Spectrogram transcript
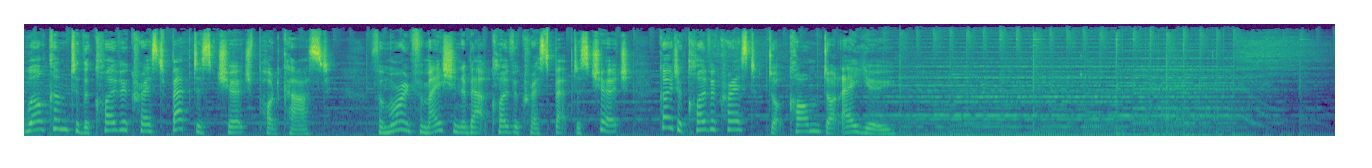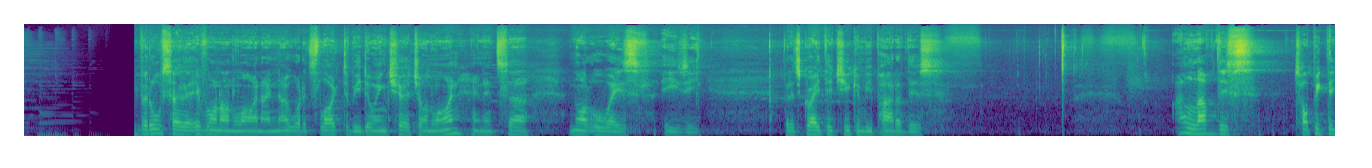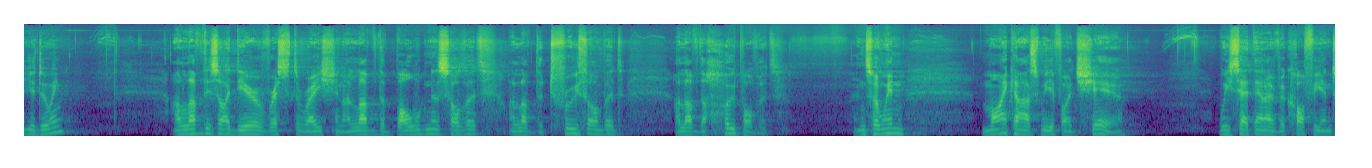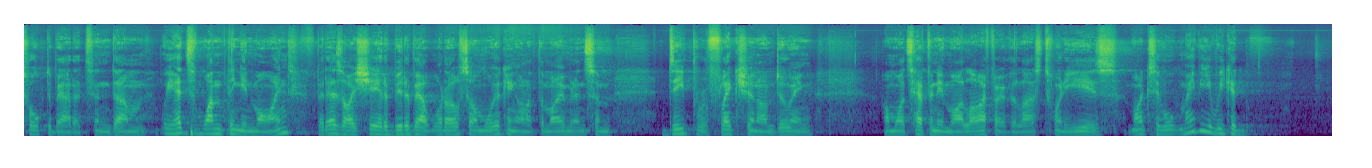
Welcome to the Clovercrest Baptist Church podcast. For more information about Clovercrest Baptist Church, go to clovercrest.com.au. but also everyone online. I know what it's like to be doing church online, and it's uh, not always easy. But it's great that you can be part of this. I love this topic that you're doing. I love this idea of restoration. I love the boldness of it. I love the truth of it. I love the hope of it. And so when Mike asked me if I'd share, we sat down over coffee and talked about it. And um, we had one thing in mind, but as I shared a bit about what else I'm working on at the moment and some deep reflection I'm doing on what's happened in my life over the last 20 years, Mike said, Well, maybe we could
